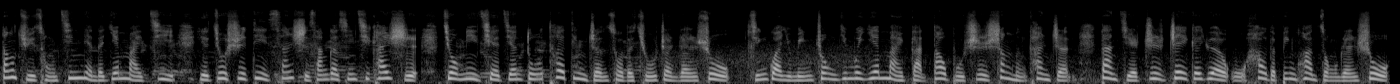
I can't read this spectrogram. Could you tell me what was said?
当局从今年的烟霾季，也就是第三十三个星期开始，就密切监督特定诊所的求诊人数。尽管有民众因为烟霾感到不适上门看诊，但截至这个月五号的病患总人数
